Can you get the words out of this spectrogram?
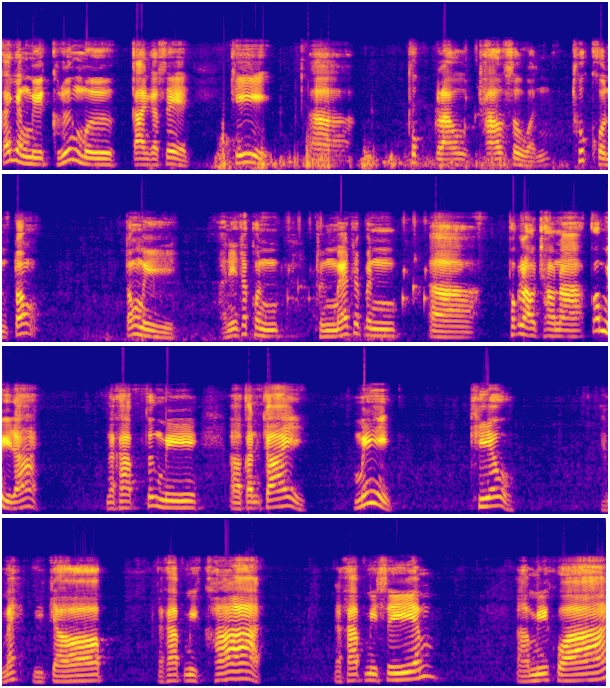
ก็ยังมีเครื่องมือการเกษตรที่พวกเราชาวสวนทุกคนต้องต้องมี อันนี้ถ้าคนถึงแม้จะเป็นพวกเราชาวนาก็มีได้นะครับ ซึ่งมีกันไกร มีด เคี้ยว เห็นไหมมีจอบนะครับ มีคาดนะครับ มีเสียมมีขวาน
